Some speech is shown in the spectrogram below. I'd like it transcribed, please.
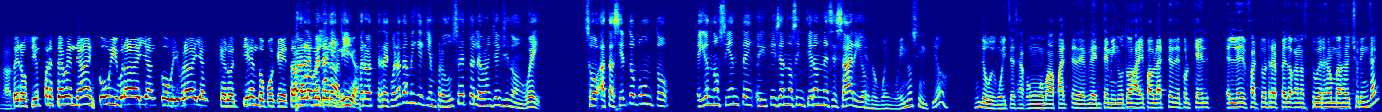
Claro. Pero siempre se vende, ah, es Kobe Bryant, Kobe Bryant, que lo entiendo porque trajo Pero la que veteranía. quien, pero recuerda también que quien produce esto es LeBron James y Don Wade. So, hasta cierto punto, ellos no sienten, ellos quizás no sintieron necesario. Que Dwayne Wade no sintió. Dwayne Wade se sacó una parte de 20 minutos ahí para hablarte de por qué él, él le faltó el respeto que no estuviera el mejor churingal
